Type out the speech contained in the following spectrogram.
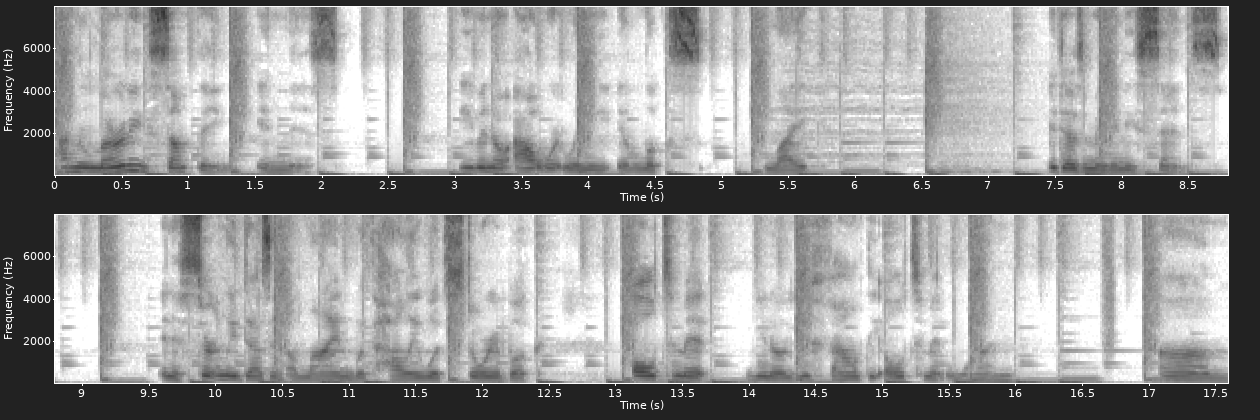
I'm learning something in this. Even though outwardly it looks like it doesn't make any sense. And it certainly doesn't align with Hollywood's storybook ultimate, you know, you found the ultimate one um,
